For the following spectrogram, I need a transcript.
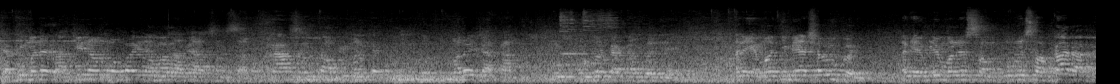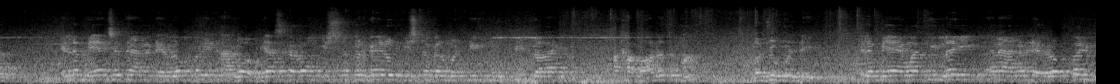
ત્યાંથી મને રાજીનામું અપાઈને અમારા આવે આ સંસ્થા. અને આ સંસ્થા આપણી મને મને જ આ કામ ગોગર કાકા બદલે અને એમાંથી મેં શરૂ કર્યું. અને એમણે મને સંપૂર્ણ સહકાર આપ્યો. એટલે મેં છે તે આને ડેવલપ કરીને આનો અભ્યાસ કરવા હું વિસનગર ગયેલો, વિસનગર મંડી મોટી ગાય આખા ભારતમાં મજુ મંડી એટલે મેં એમાંથી લઈ અને આને ડેવલપ કર્યું.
